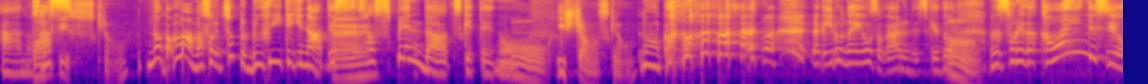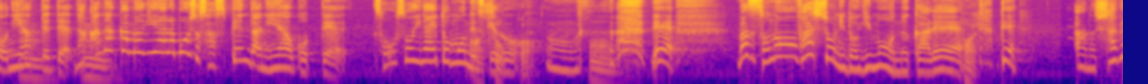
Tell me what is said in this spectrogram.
あのワンサスピース好きなの？なんかまあまあそういうちょっとルフィ的な。で、へー。サスペンダーつけての。おう。石ちゃん好きなの？なんかまあなんかいろんな要素があるんですけど、うそれが可愛いんですよ似合ってて、なかなか麦わら帽子とサスペンダー似合う子ってそうそういないと思うんですけど。うん。うん。でまずそのファッションに度肝を抜かれ、はい。であの喋り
